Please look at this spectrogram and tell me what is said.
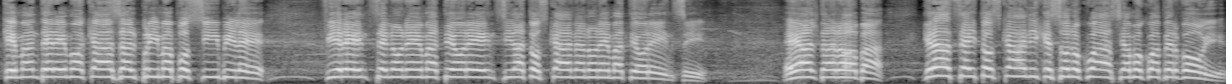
che manderemo a casa il prima possibile. Firenze non è Matteo Renzi, la Toscana non è Matteo Renzi. È altra roba. Grazie ai toscani che sono qua, siamo qua per voi.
